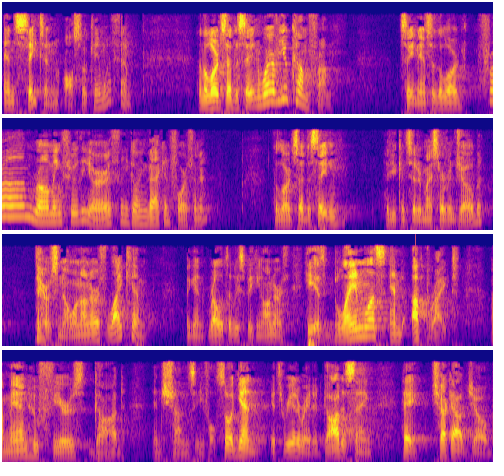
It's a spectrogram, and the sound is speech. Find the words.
and Satan also came with them. And the Lord said to Satan, Where have you come from? Satan answered the Lord, From roaming through the earth and going back and forth in it. The Lord said to Satan, Have you considered my servant Job? There's no one on earth like him. Again, relatively speaking, on earth. He is blameless and upright, a man who fears God and shuns evil. So again, it's reiterated. God is saying, hey, check out Job.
